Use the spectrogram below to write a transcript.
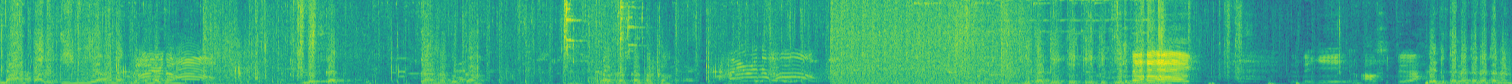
Bapak dia tiga je anak depan belakang. Dekat kah satu kah. Kah kah kah kah kah. Dekat ti ti ti ti ti depan sini. Lagi house kita ah. Lagi tenang tenang tenang.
